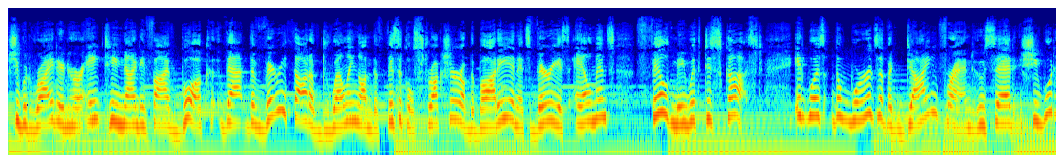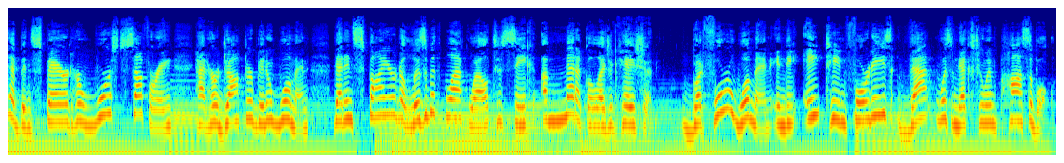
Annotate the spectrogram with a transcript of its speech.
She would write in her 1895 book that the very thought of dwelling on the physical structure of the body and its various ailments filled me with disgust. It was the words of a dying friend who said she would have been spared her worst suffering had her doctor been a woman that inspired Elizabeth Blackwell to seek a medical education. But for a woman in the 1840s, that was next to impossible.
